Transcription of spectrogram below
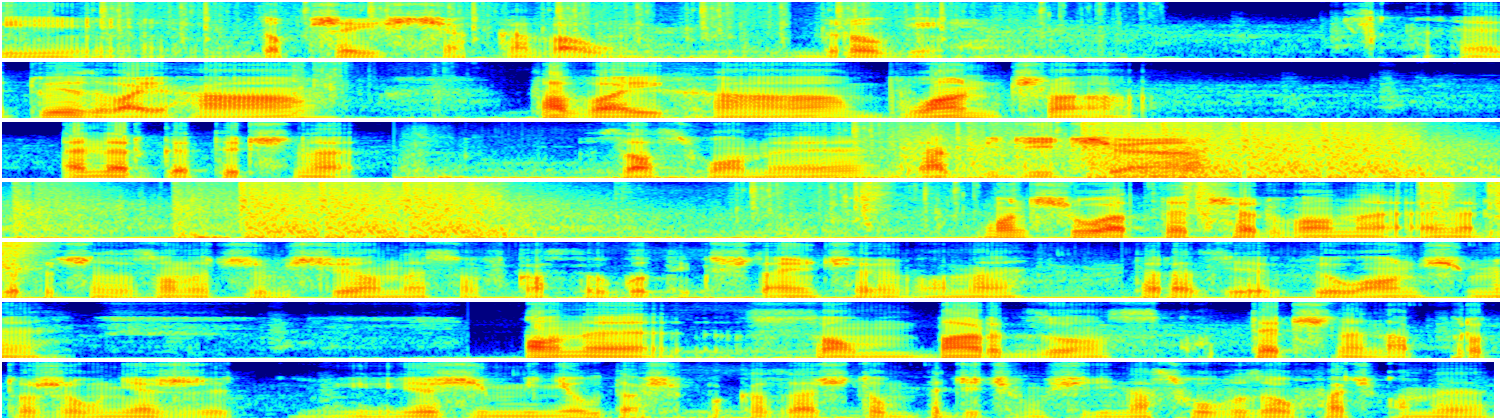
i do przejścia kawał drogi. E, Tu jest wajcha. Ta wajcha włącza energetyczne zasłony, jak widzicie. Włączyła te czerwone energetyczne zasłony, oczywiście one są w Castle Gothic Stein czerwone, teraz je wyłączmy. One są bardzo skuteczne na protożołnierzy. Jeżeli mi nie uda się pokazać, to będziecie musieli na słowo zaufać. One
